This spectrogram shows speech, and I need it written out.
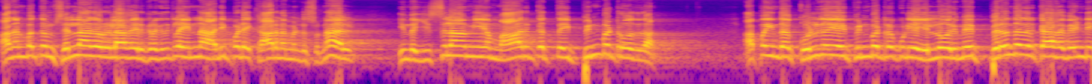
அதன் பக்கம் செல்லாதவர்களாக இருக்கிறதுக்கெல்லாம் என்ன அடிப்படை காரணம் என்று சொன்னால் இந்த இஸ்லாமிய மார்க்கத்தை பின்பற்றுவதுதான். அப்போ இந்த கொள்கையை பின்பற்றக்கூடிய எல்லோருமே பிறந்ததற்காக வேண்டி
